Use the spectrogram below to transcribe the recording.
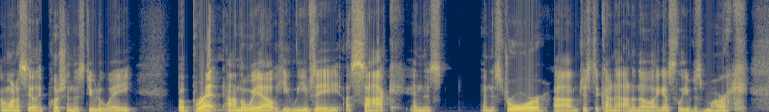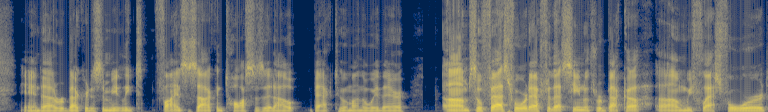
I want to say like pushing this dude away. But Brett, on the way out, he leaves a, a sock in this in this drawer um, just to kind of I don't know I guess leave his mark. And uh, Rebecca just immediately t- finds the sock and tosses it out back to him on the way there. Um, so fast forward after that scene with Rebecca, um, we flash forward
